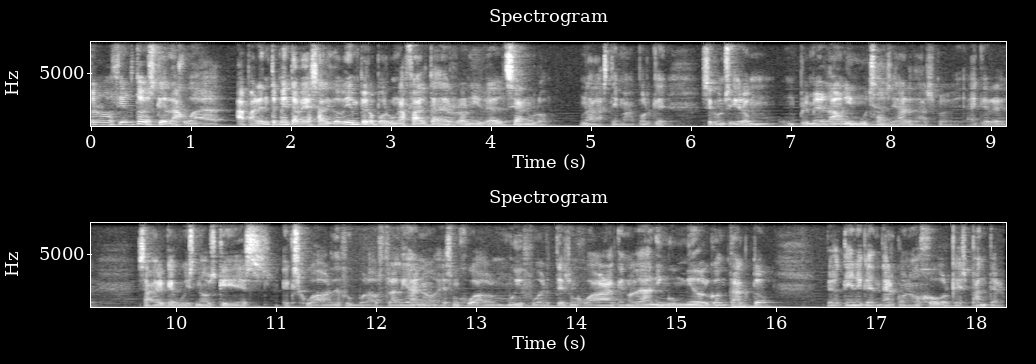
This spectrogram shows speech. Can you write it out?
Pero lo cierto es que la jugada aparentemente había salido bien, pero por una falta de Ronnie Bell se anuló. Una lástima, porque se consiguieron un primer down y muchas yardas. Hay que saber que Wisnowski es exjugador de fútbol australiano, es un jugador muy fuerte, es un jugador al que no le da ningún miedo el contacto, pero tiene que andar con ojo porque es Panther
